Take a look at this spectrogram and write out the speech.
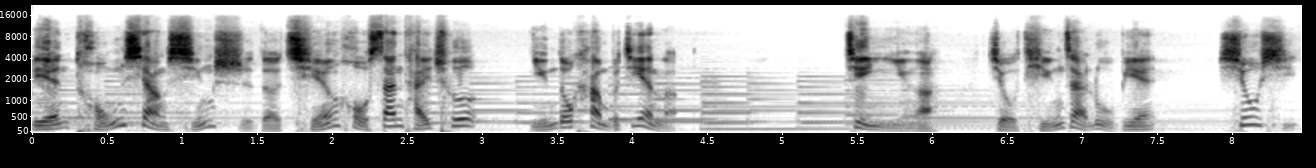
连同向行驶的前后三台车您都看不见了，建议您啊就停在路边休息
